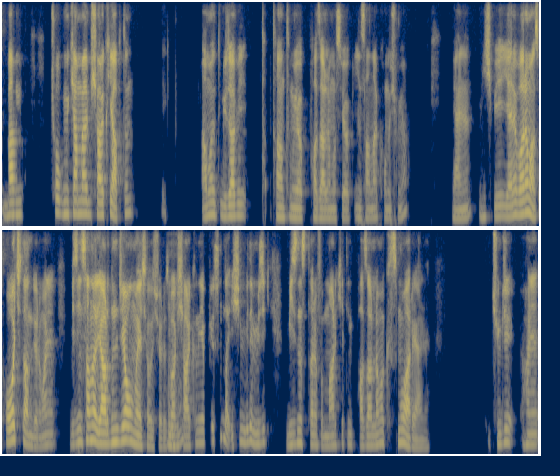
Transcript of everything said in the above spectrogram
ben çok mükemmel bir şarkı yaptın ama güzel bir ta tanıtımı yok, pazarlaması yok, insanlar konuşmuyor. Yani hiçbir yere varamaz. O açıdan diyorum, hani, biz insanlara yardımcı olmaya Hı çalışıyoruz. Bak hı. şarkını yapıyorsun da işin bir de müzik business tarafı, marketing, pazarlama kısmı var yani. Çünkü, hani,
